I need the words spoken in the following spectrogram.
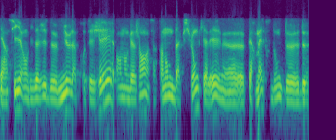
et ainsi envisager de mieux la protéger en engageant un certain nombre d'actions qui allaient euh, permettre donc de, de,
